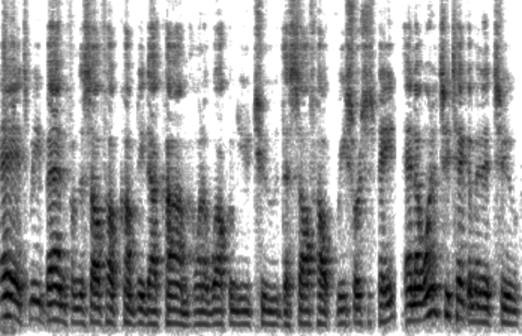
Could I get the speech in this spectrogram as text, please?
Hey, it's me, Ben from the selfhelpcompany.com. I want to welcome you to the self help resources page. And I wanted to take a minute to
